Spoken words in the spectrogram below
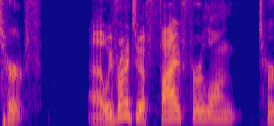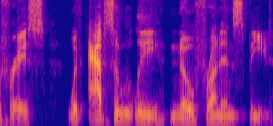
turf. Uh, we've run into a five furlong turf race with absolutely no front end speed.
